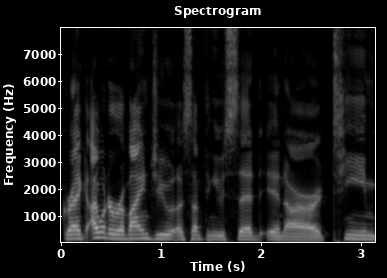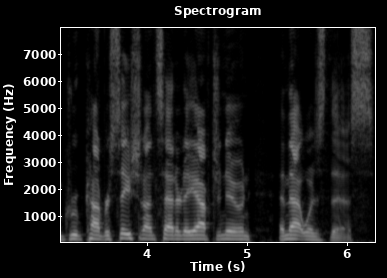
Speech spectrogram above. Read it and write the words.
Greg, I want to remind you of something you said in our team group conversation on Saturday afternoon, and that was this.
